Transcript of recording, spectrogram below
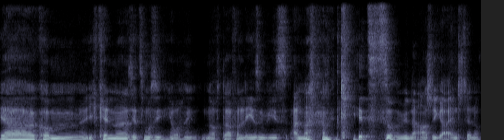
ja, komm, ich kenne das, jetzt muss ich nicht auch noch davon lesen, wie es anderen damit geht. So wie eine arschige Einstellung.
